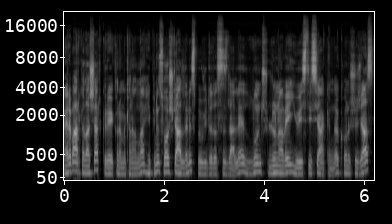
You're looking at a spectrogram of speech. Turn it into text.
Merhaba arkadaşlar, Gri Ekonomi kanalına hepiniz hoş geldiniz. Bu videoda sizlerle Launch, Luna ve USDC hakkında konuşacağız.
